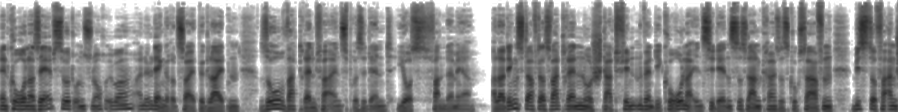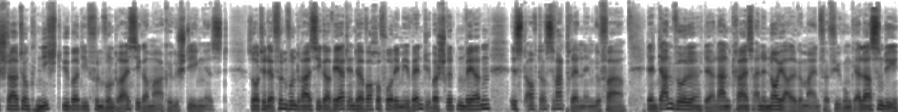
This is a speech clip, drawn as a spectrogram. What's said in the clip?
denn Corona selbst wird uns noch über eine längere Zeit begleiten, so Wattrennvereinspräsident Jos van der Meer. Allerdings darf das Wattrennen nur stattfinden, wenn die Corona-Inzidenz des Landkreises Cuxhaven bis zur Veranstaltung nicht über die 35er-Marke gestiegen ist. Sollte der 35er-Wert in der Woche vor dem Event überschritten werden, ist auch das Wattrennen in Gefahr. Denn dann würde der Landkreis eine neue Allgemeinverfügung erlassen, die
